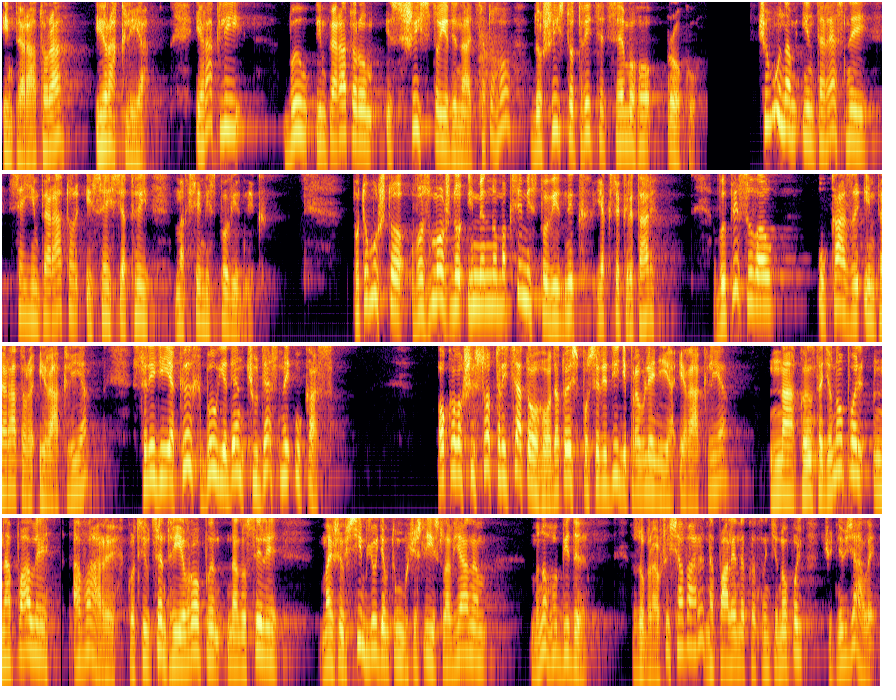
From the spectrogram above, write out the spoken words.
імператора Іраклія. Іраклій був імператором із 611 до 637 року. Чому нам інтересний цей імператор і цей святий Максим Ісповідник? Потому що, возможно, іменно Максим Ісповідник, як секретар, виписував укази імператора Іраклія, серед яких був один чудесний указ. Около 630 года, то есть посередині правління Іраклія, на Константинополь напали авари, котрі в центрі Європи наносили майже всім людям, в тому числі і слав'янам, много біди. Зобравшись авари, напали на Константинополь, чуть не взяли.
